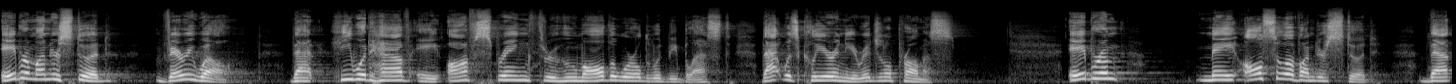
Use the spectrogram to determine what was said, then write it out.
Abram understood very well that he would have a offspring through whom all the world would be blessed. That was clear in the original promise. Abram may also have understood that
